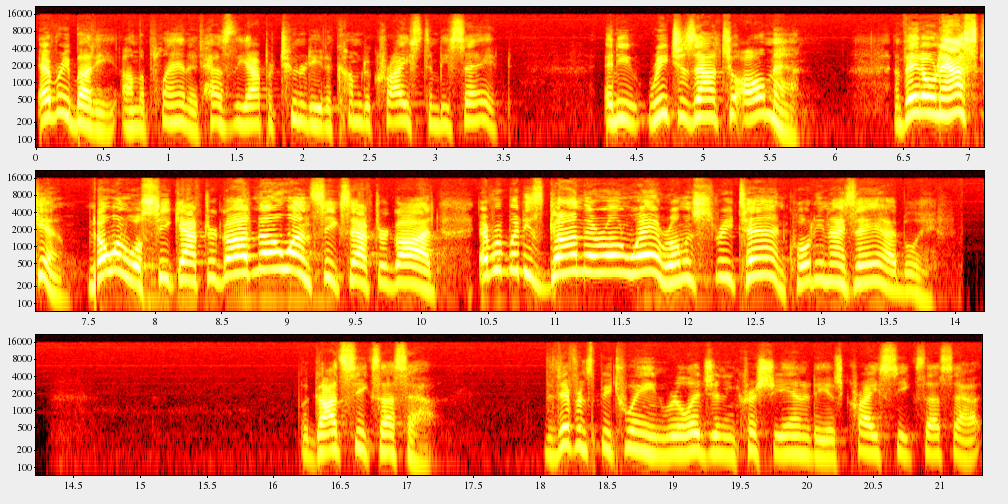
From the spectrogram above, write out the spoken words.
Everybody on the planet has the opportunity to come to Christ and be saved. And he reaches out to all men. And they don't ask him. No one will seek after God. No one seeks after God. Everybody's gone their own way. Romans 3:10, quoting Isaiah, I believe. But God seeks us out. The difference between religion and Christianity is Christ seeks us out.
